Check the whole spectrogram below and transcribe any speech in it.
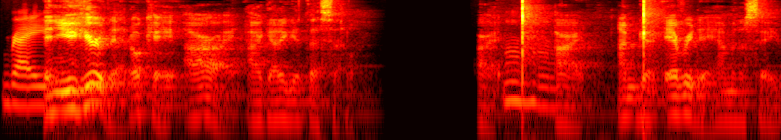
Right. And you hear that. Okay, all right, I got to get that settled. All right, Mhm. all right. I'm good. Every day I'm going to say,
